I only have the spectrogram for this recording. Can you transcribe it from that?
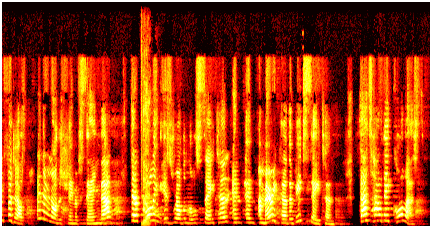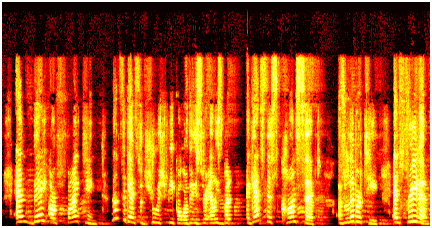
infidels. And they're not ashamed of saying that. They're yeah. calling Israel the little Satan and, and America the big Satan. That's how they call us. And they are fighting not against the Jewish people or the Israelis, but against this concept of liberty and freedom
